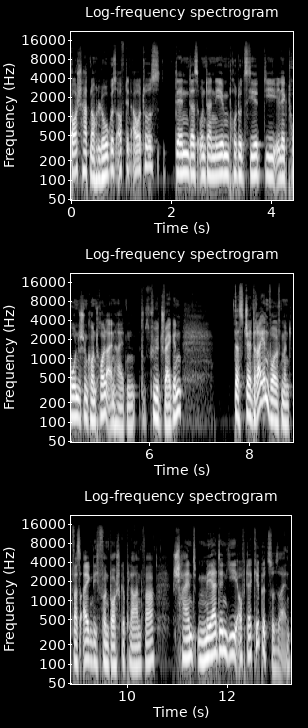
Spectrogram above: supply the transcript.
Bosch hat noch Logos auf den Autos, denn das Unternehmen produziert die elektronischen Kontrolleinheiten für Dragon. Das Gen 3 Involvement, was eigentlich von Bosch geplant war, scheint mehr denn je auf der Kippe zu sein.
